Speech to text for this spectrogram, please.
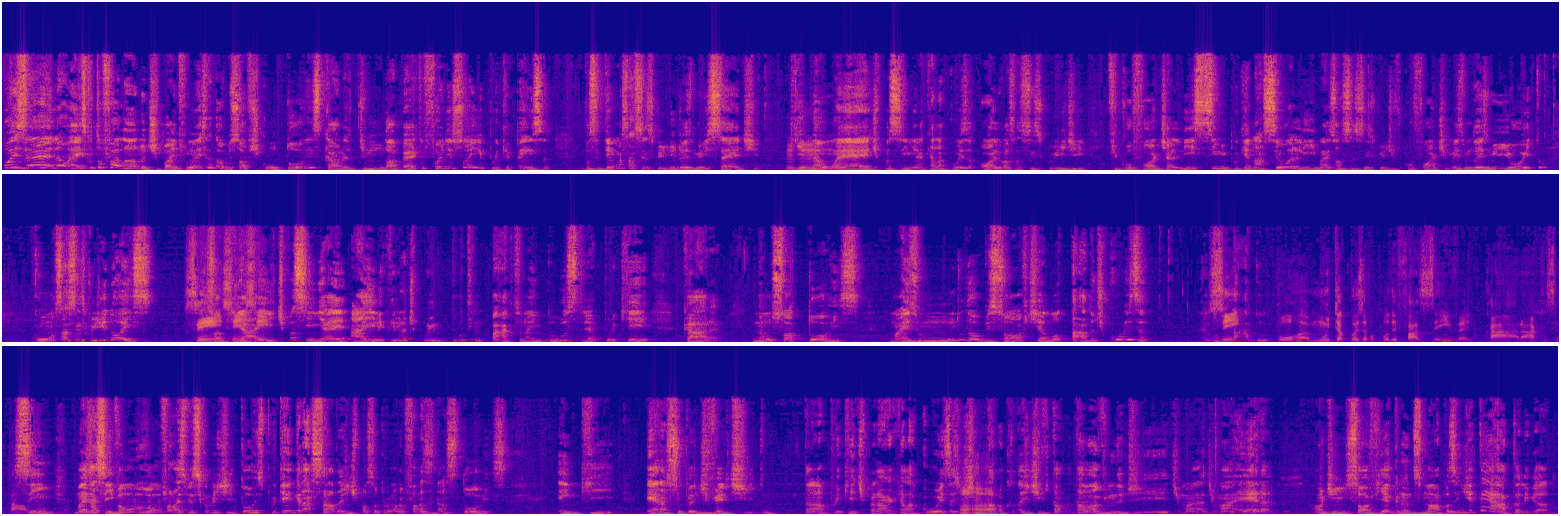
Pois é, não, é isso que eu tô falando. Tipo, a influência da Ubisoft com torres, cara, de mundo aberto foi nisso aí. Porque pensa, você tem um Assassin's Creed em 2007, que Uhum. não é, tipo assim, aquela coisa, olha, o Assassin's Creed ficou forte ali, sim, porque nasceu ali, mas o Assassin's Creed ficou forte mesmo em 2008 com o Assassin's Creed 2. Sim, Só que sim, aí, sim. tipo assim, aí, aí ele criou, tipo, um puto impacto na indústria, porque, cara, não só torres, mas o mundo da Ubisoft é lotado de coisa. É Sim. lotado. Porra, muita coisa pra poder fazer, hein, velho. Caraca, você tá Sim, louco, mas assim, vamos, vamos falar especificamente de torres porque é engraçado. A gente passou por uma fase das torres em que era super divertido, tá? Porque, tipo, era aquela coisa, a gente, Aham. tava, a gente tava, tava vindo de, de, uma, de uma era onde a gente só via grandes mapas em GTA, tá ligado?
